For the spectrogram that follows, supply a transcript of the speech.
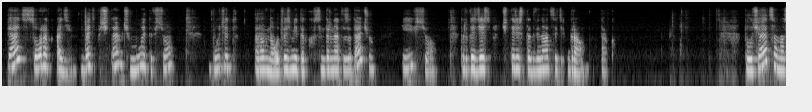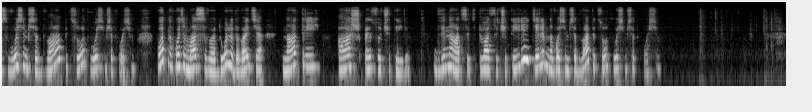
5,41. Давайте посчитаем, чему это все будет равно. Вот возьми так с интернета задачу и все. Только здесь 412 грамм. Так. Получается у нас 82 588. Вот находим массовую долю. Давайте натрий HSO4. 12 24 делим на 82 588.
